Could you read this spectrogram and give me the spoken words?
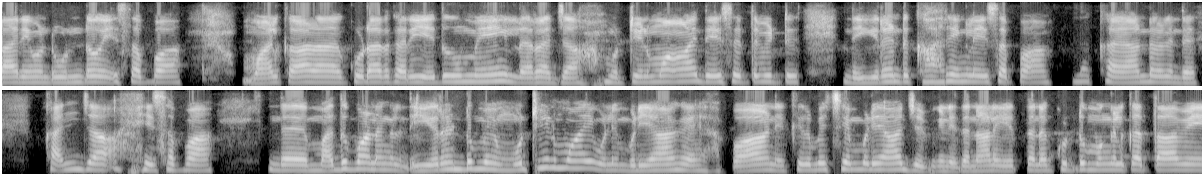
காரியம் ஒன்று உண்டோ இசப்பா? உம்மால் கா கூடாத காரியம் எதுவுமே இல்லை ராஜா. முற்றிலுமா தேசத்தை விட்டு இந்த இரண்டு காரியங்களை இசப்பா இந்த ஆண்டவர் இந்த கஞ்சா இசப்பா இந்த மதுபானங்கள் இந்த இரண்டுமே முற்றிலுமாய் ஒளிம்படியாக அப்பா நீ கிருபை செய்யும்படியா ஜெபிக்கணும் இதனால எத்தனை குடும்பங்கள் கத்தாவே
